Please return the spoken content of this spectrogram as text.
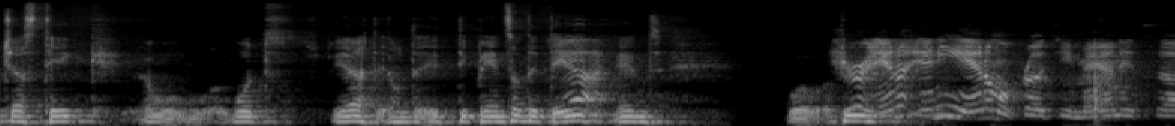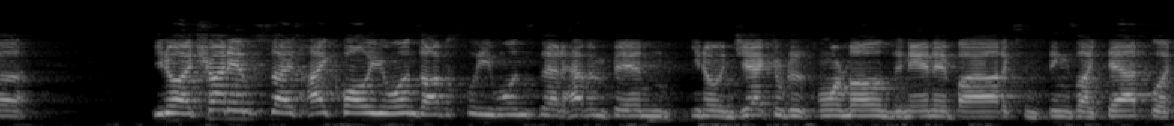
just take uh, what? Yeah, on the, it depends on the day Yeah. and. well, Sure, any, any animal protein, man. It's uh, you know, I try to emphasize high quality ones. Obviously, ones that haven't been you know injected with hormones and antibiotics and things like that. But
